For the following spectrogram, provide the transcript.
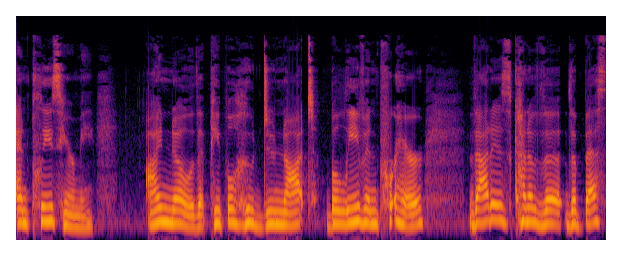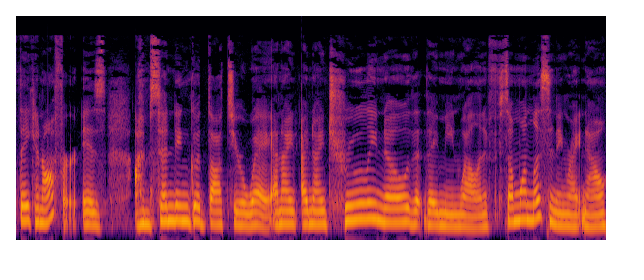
And please hear me. I know that people who do not believe in prayer that is kind of the the best they can offer is I'm sending good thoughts your way and I and I truly know that they mean well and if someone listening right now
